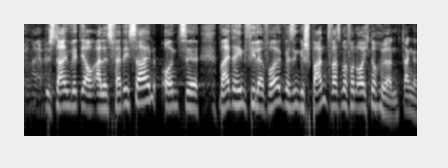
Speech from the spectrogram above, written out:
Bis dahin wird ja auch alles fertig sein und äh, weiterhin viel Erfolg. Wir sind gespannt, was wir von euch noch hören. Danke.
